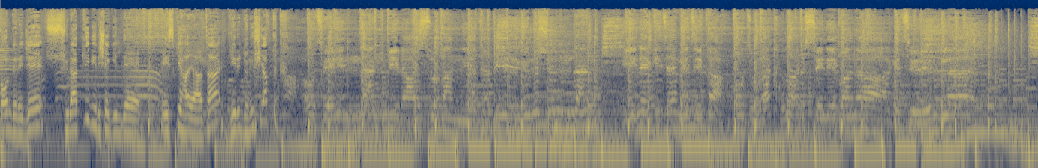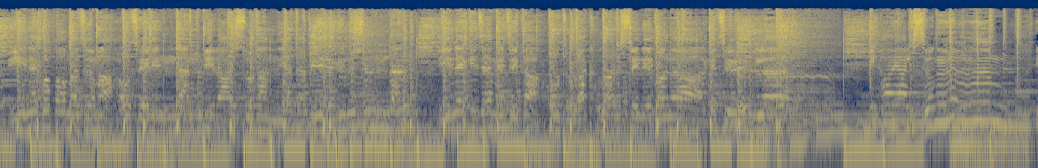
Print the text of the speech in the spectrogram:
Son derece süratli bir şekilde eski hayata geri dönüş yaptık. Otelinden bir arzudan ya da bir gülüşünden Yine gidemedik ah o duraklar seni bana getirirler Yine kopamadım ah otelinden bir arzudan ya da bir gülüşünden Yine gidemedik ah o duraklar seni bana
